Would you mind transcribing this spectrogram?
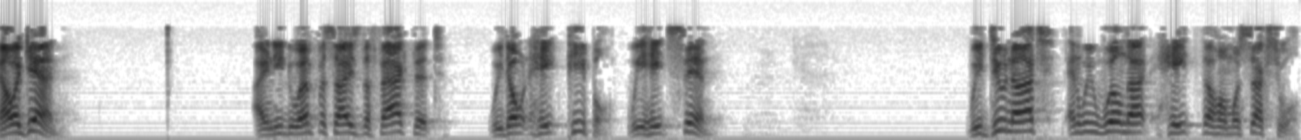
Now, again, I need to emphasize the fact that we don't hate people, we hate sin. We do not and we will not hate the homosexual.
